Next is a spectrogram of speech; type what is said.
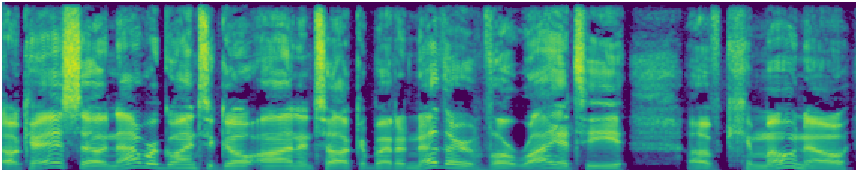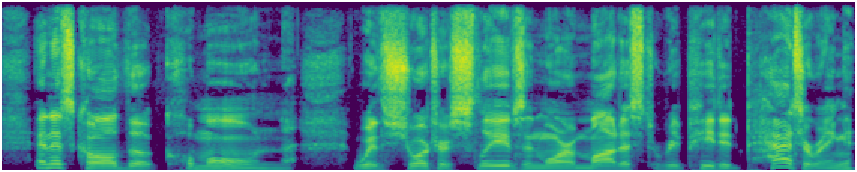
Okay, so now we're going to go on and talk about another variety of kimono, and it's called the komon. With shorter sleeves and more modest repeated patterning,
